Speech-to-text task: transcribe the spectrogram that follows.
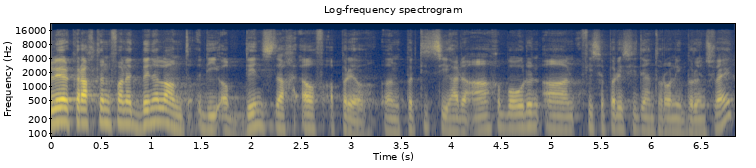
leerkrachten van het binnenland die op dinsdag 11 april een petitie hadden aangeboden aan vicepresident Ronnie Brunswijk,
